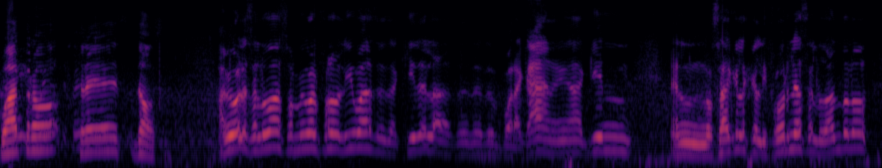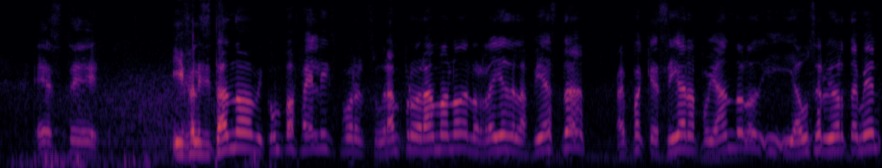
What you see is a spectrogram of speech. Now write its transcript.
4, 3, 2. Amigo, le saluda a su amigo Alfredo Olivas desde aquí de las, desde, desde por acá, ¿eh? aquí en, en Los Ángeles, California, saludándolos. Este, y felicitando a mi compa Félix por el- su gran programa ¿no? de los Reyes de la Fiesta. Ahí para que sigan apoyándolos y, y a un servidor también.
